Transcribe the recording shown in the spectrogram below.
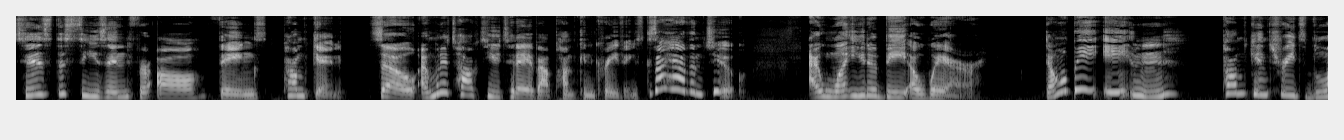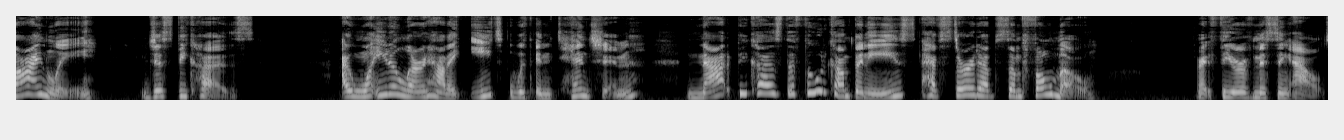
Tis the season for all things pumpkin. So, I want to talk to you today about pumpkin cravings because I have them too. I want you to be aware. Don't be eating pumpkin treats blindly just because. I want you to learn how to eat with intention, not because the food companies have stirred up some FOMO, right? Fear of missing out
